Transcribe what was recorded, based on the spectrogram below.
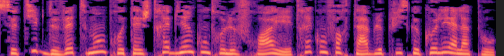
Ce type de vêtement protège très bien contre le froid et est très confortable puisque collé à la peau.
